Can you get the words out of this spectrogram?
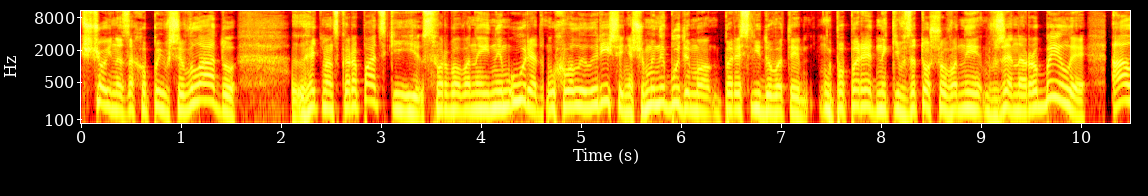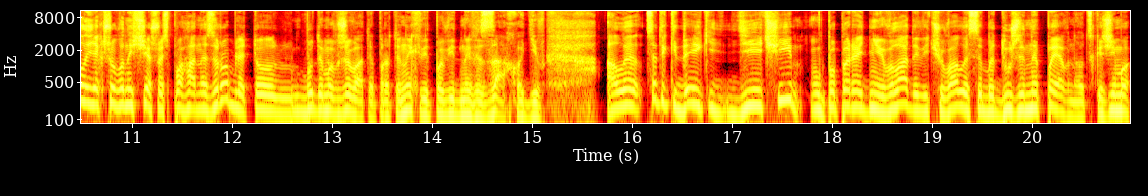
щойно захопивши владу, гетьман Скоропадський і сформований ним уряд ухвалили рішення, що ми не будемо переслідувати попередників за те, що вони вже наробили. Але якщо вони ще щось погане зроблять, то будемо вживати проти них відповідних заходів. Але все таки деякі діячі попередньої влади відчували себе дуже непевно. От, скажімо,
